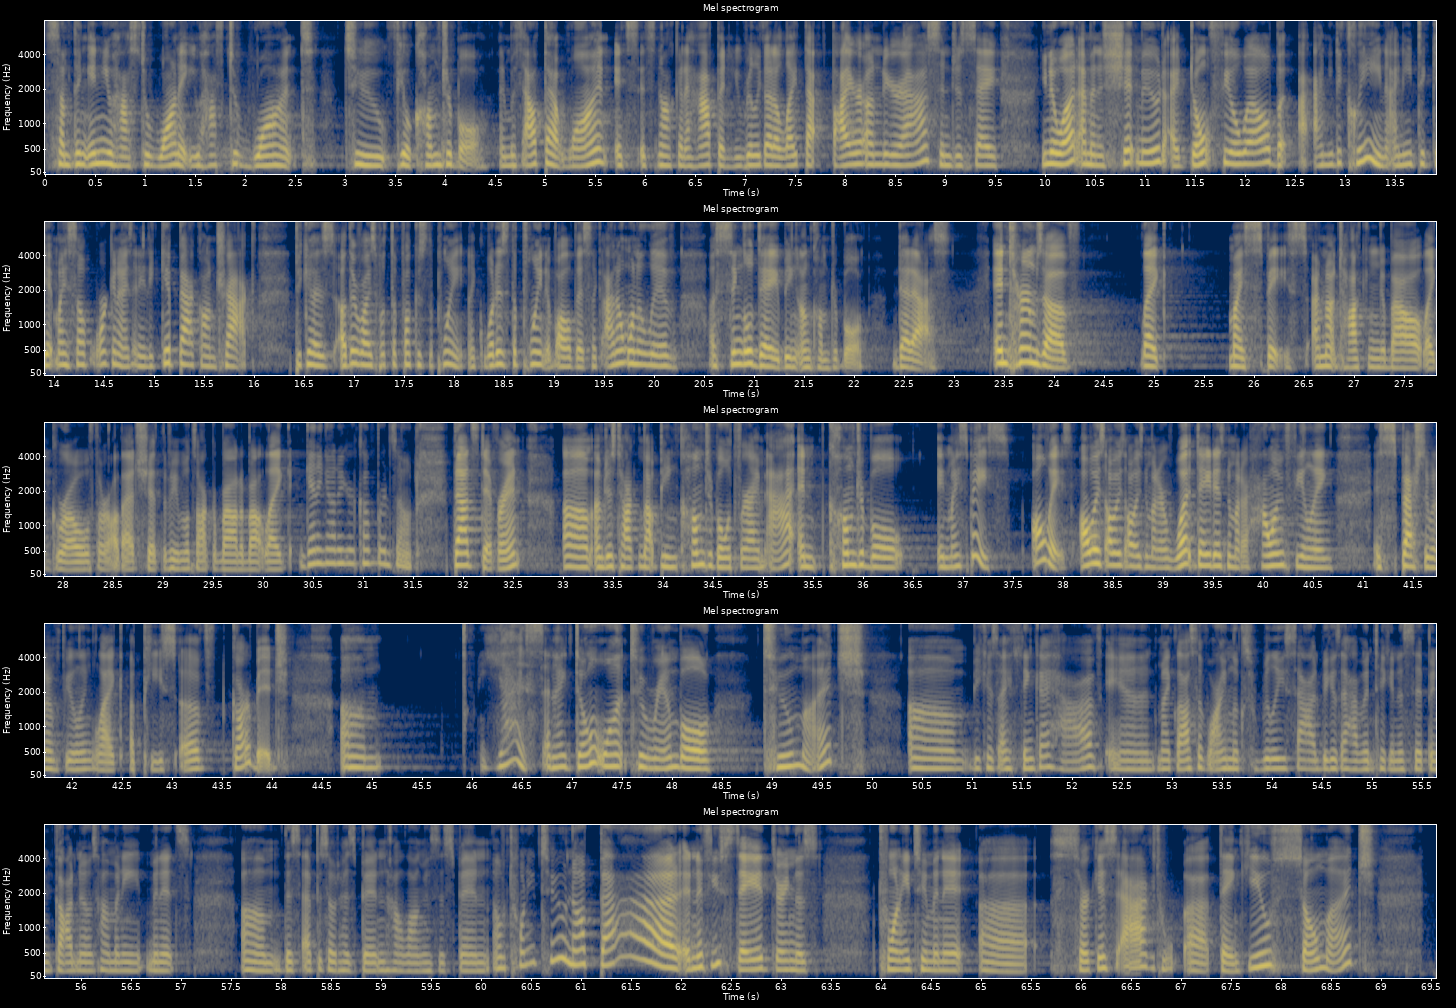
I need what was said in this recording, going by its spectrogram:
something in you has to want it. You have to want to feel comfortable. And without that want, it's it's not gonna happen. You really gotta light that fire under your ass and just say, you know what? I'm in a shit mood. I don't feel well, but I, I, need to clean. I need to get myself organized. I need to get back on track because otherwise, what the fuck is the point? Like, what is the point of all this? Like, I don't want to live a single day being uncomfortable, dead ass. In terms of like my space, I'm not talking about like growth or all that shit that people talk about, about like getting out of your comfort zone. That's different. Um, I'm just talking about being comfortable with where I'm at and comfortable in my space. Always, always, always, always, no matter what day it is, no matter how I'm feeling, especially when I'm feeling like a piece of garbage. Um, yes, and I don't want to ramble too much um, because I think I have, and my glass of wine looks really sad because I haven't taken a sip in God knows how many minutes um, this episode has been. How long has this been? Oh, 22, not bad. And if you stayed during this 22 minute uh, circus act. Uh, thank you so much.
